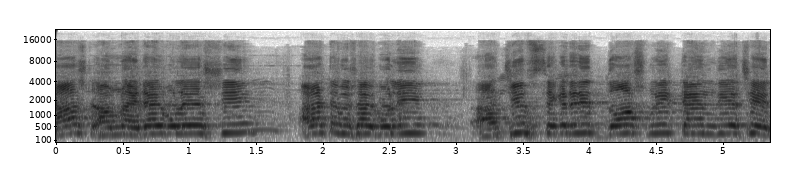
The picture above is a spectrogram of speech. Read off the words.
লাস্ট আমরা এটাই বলে এসেছি। আরেকটা বিষয় বলি চিফ সেক্রেটারি দশ মিনিট টাইম দিয়েছেন।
